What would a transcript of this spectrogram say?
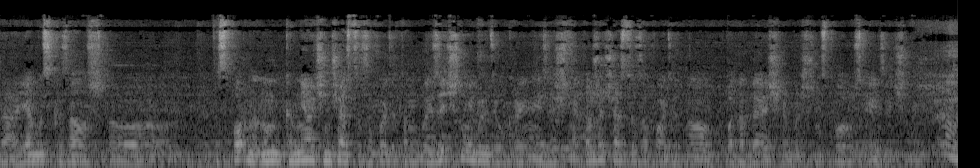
да, я бы сказал, что это спорно. Ну, ко мне очень часто заходят англоязычные люди, украиноязычные тоже часто заходят, но подавляющее большинство русскоязычные. Ну,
